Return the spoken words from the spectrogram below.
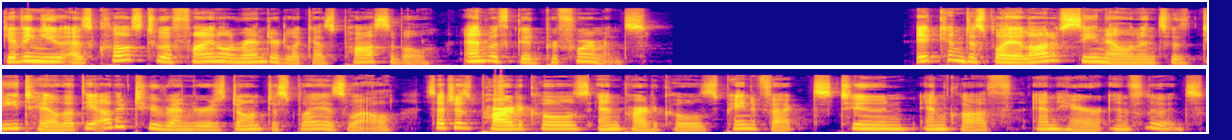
giving you as close to a final rendered look as possible, and with good performance. It can display a lot of scene elements with detail that the other two renderers don't display as well, such as particles, nParticles, paint effects, Toon, and cloth, nHair and fluids.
